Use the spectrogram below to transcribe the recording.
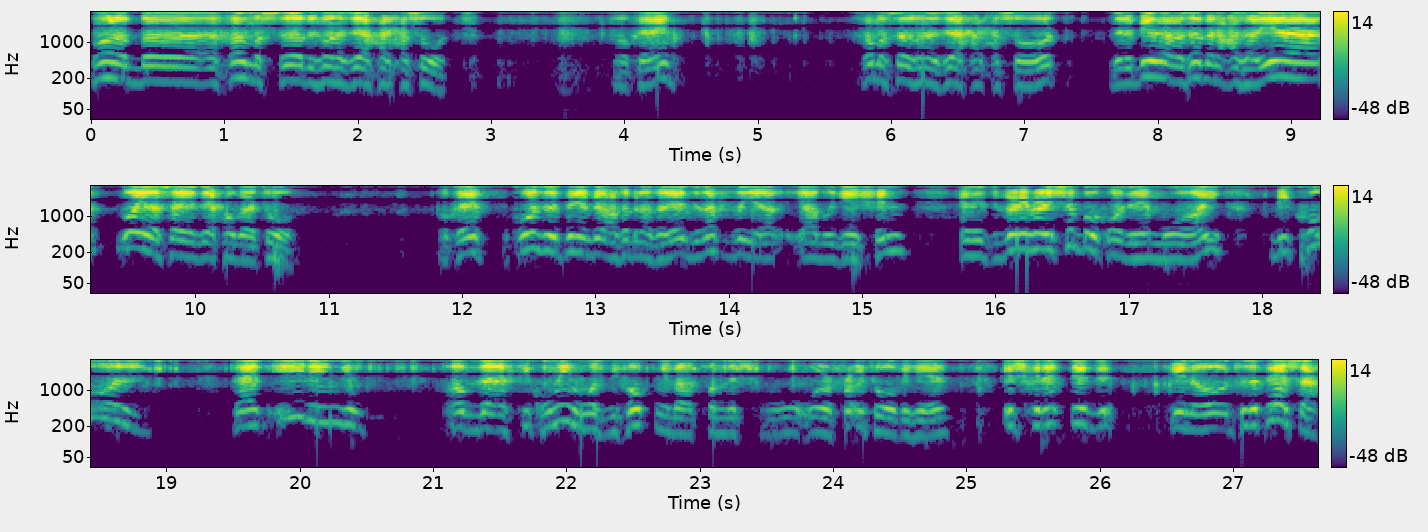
هنا خمس بزمان زي حال حصوت. أوكي؟ خمس بزمان زي حال حصوت. دربيرا غزابا عزريا قوية سيدي حباتو Okay, according to the opinion of Hassan ben Azariah, it's enough for the obligation, and it's very, very simple according to him. Why? Because that eating of the fikumim we're talking about from this we're referring to over here is connected, you know, to the Pesach.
